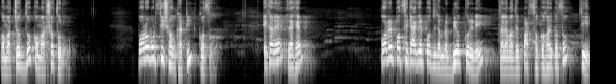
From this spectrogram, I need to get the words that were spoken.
কমা চোদ্দ, কমা সতেরো। পরবর্তী সংখ্যাটি কত? এখানে দেখেন, পরের পদ থেকে আগের পদ যদি আমরা বিয়োগ করে নিই, তাহলে আমাদের পার্থক্য হয় কত? তিন।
